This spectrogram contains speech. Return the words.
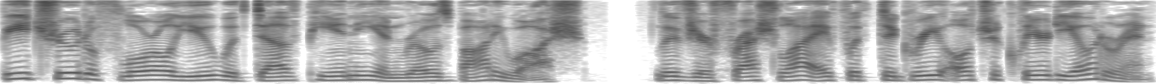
Be true to floral you with Dove Peony and Rose Body Wash Live your fresh life with Degree Ultra Clear Deodorant.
